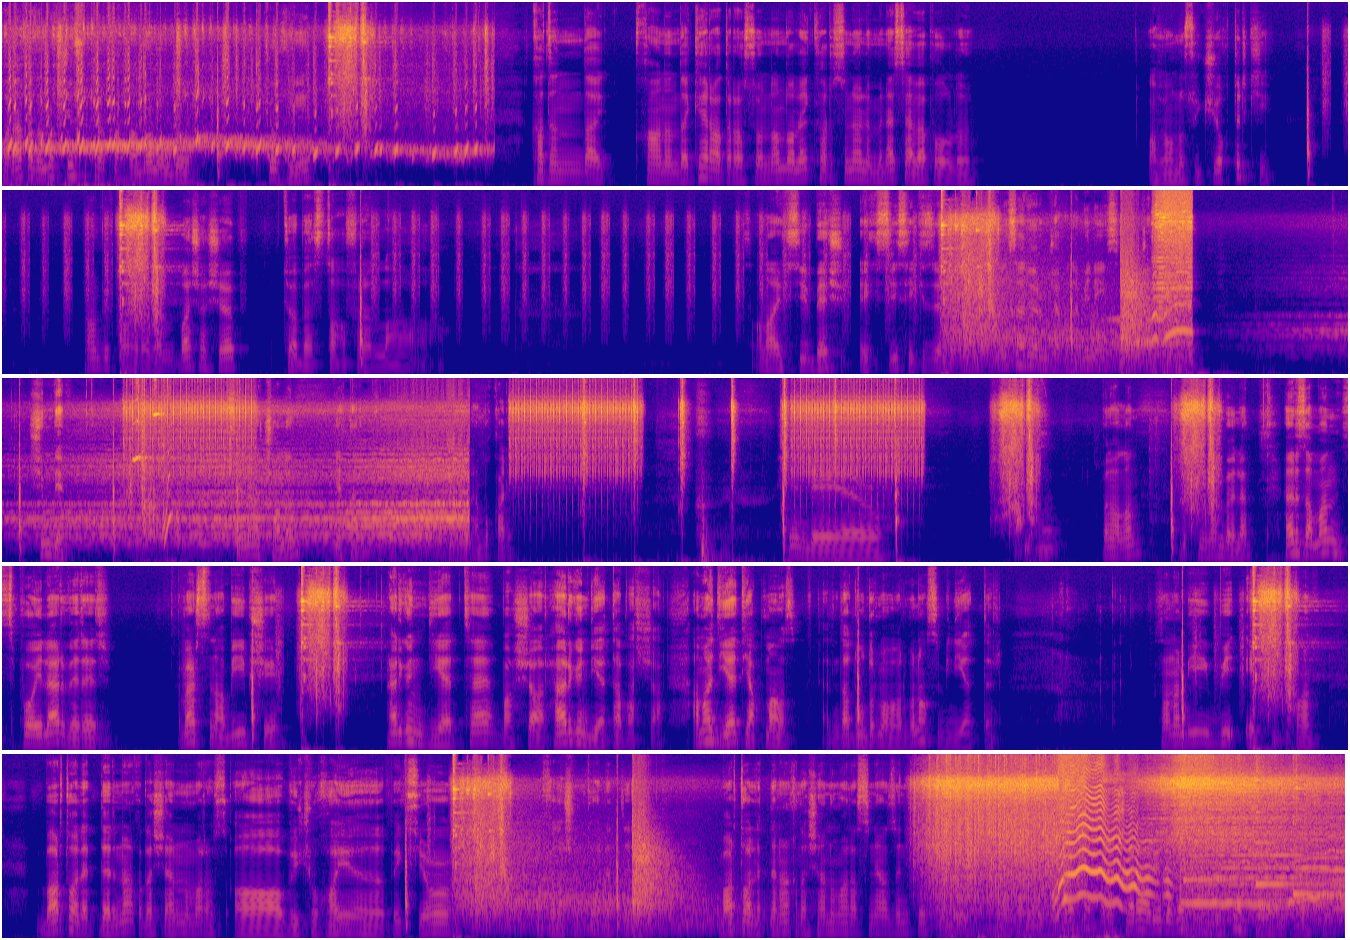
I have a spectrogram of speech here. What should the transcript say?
Para kazanmak için süper kahraman oldu. Çok iyi. Kadında kanındaki radyasyondan dolayı karısının ölümüne sebep oldu. Abi onun suçu yoktur ki. Ama bir kahraman baş aşağı tövbe estağfurullah. Sana eksi 5 eksi 8 veriyorum. Neyse hadi örümcek adam yine iyisi. Şimdi seni açalım. Yeter. Yani bu kadar. Şimdi bana lan bütünden böyle. Her zaman spoiler verir. Versin abi iyi bir şey. Her gün diyete başlar. Her gün diyete başlar. Ama diyet yapmaz. Elinde dondurma var. Bu nasıl bir diyettir? Sana bir bir eksik puan. Bar tuvaletlerinin arkadaşlarının numarası. Abi çok ayıp. Eksiyon. Arkadaşların tuvaletleri. Bar tuvaletlerinin arkadaşların numarasını yazdığın için seni Arkadaşları arıyor da ben kendisi açıyor arkadaşlar.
